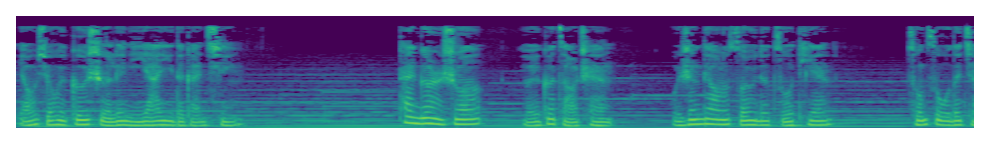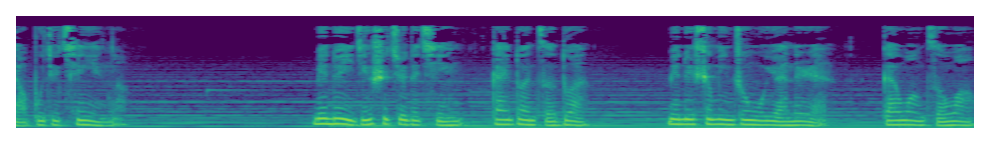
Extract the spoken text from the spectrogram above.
也要学会割舍令你压抑的感情。泰戈尔说：“有一个早晨。”我扔掉了所有的昨天，从此我的脚步就轻盈了。面对已经逝去的情，该断则断；面对生命中无缘的人，该忘则忘。《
